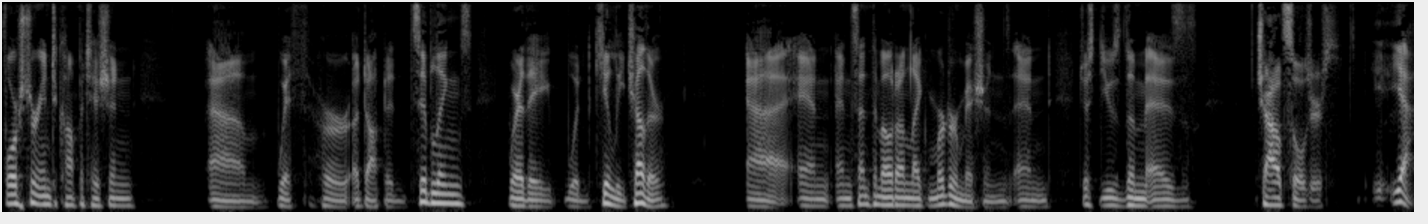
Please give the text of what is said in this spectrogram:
forced her into competition um, with her adopted siblings, where they would kill each other, uh, and and sent them out on like murder missions, and just used them as Child soldiers. yeah,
